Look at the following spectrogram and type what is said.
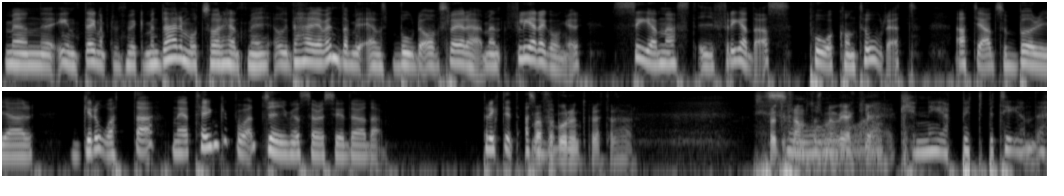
Men eh, inte ägnat mig för mycket. Men däremot så har det hänt mig, och det här, jag vet inte om jag ens borde avslöja det här, men flera gånger, senast i fredags på kontoret, att jag alltså börjar gråta när jag tänker på att Jamie och Cersei är döda. På riktigt. Alltså, Varför borde du inte berätta det här? För att du framstår som en vekling. knepigt beteende.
